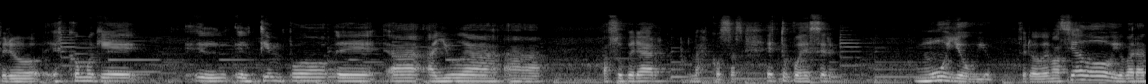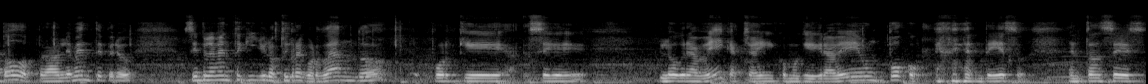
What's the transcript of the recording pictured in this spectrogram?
Pero es como que el, tiempo eh, ayuda a, superar las cosas. Esto puede ser muy obvio, pero demasiado obvio para todos probablemente, pero simplemente aquí yo lo estoy recordando porque se lo grabé, ¿cachai? Como que grabé un poco de eso. Entonces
